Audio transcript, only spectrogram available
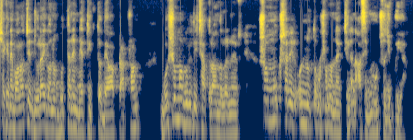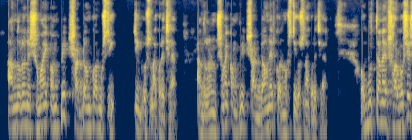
সেখানে বলা হচ্ছে জুলাই গণভ্যুত্থানের নেতৃত্ব দেওয়া প্ল্যাটফর্ম বৈষম্য বিরোধী ছাত্র আন্দোলনের সম্মুখ সারির অন্যতম সমন্বয়ক ছিলেন আসিফ মাহমুদ সজীব ভুইয়া। আন্দোলনের সময় কমপ্লিট শাটডাউন কর্মসূচি ঘোষণা করেছিলেন। আন্দোলনের সময় কমপ্লিট শাটডাউনের কর্মসূচি ঘোষণা করেছিলেন। অভ্যুত্থানের সর্বশেষ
